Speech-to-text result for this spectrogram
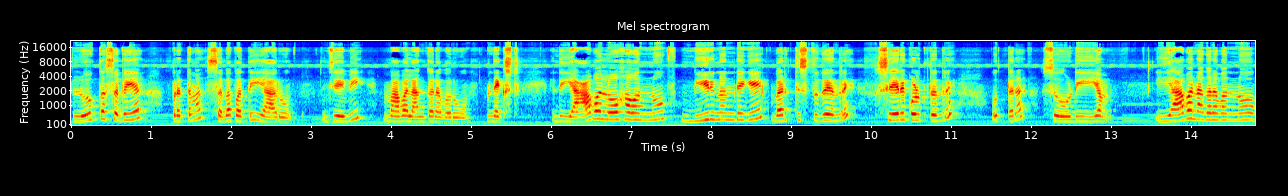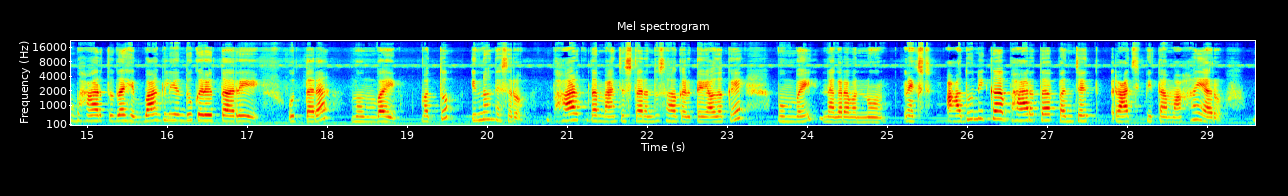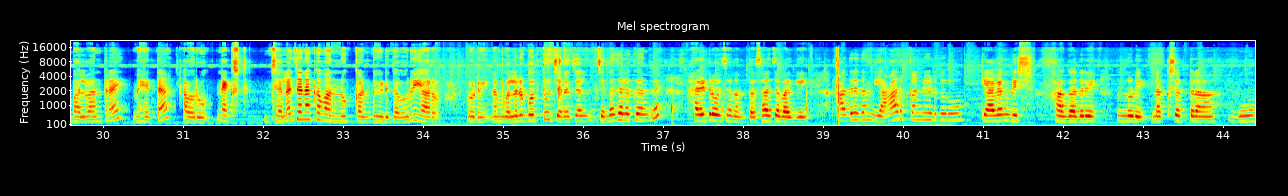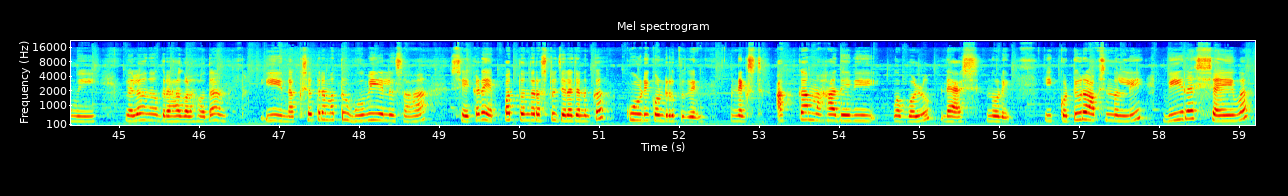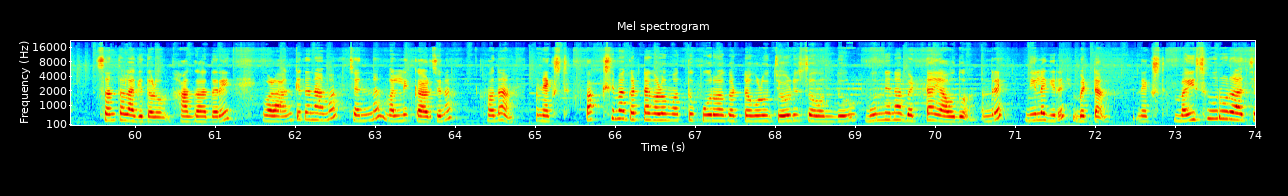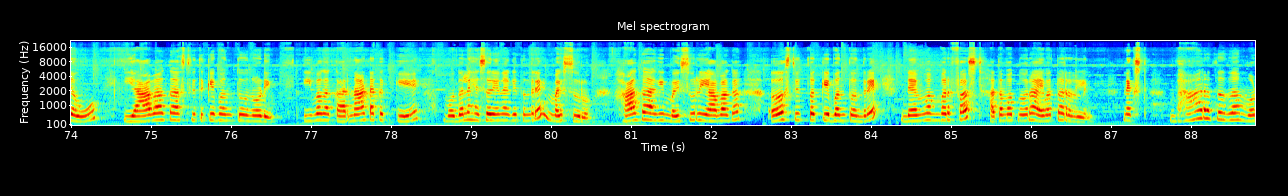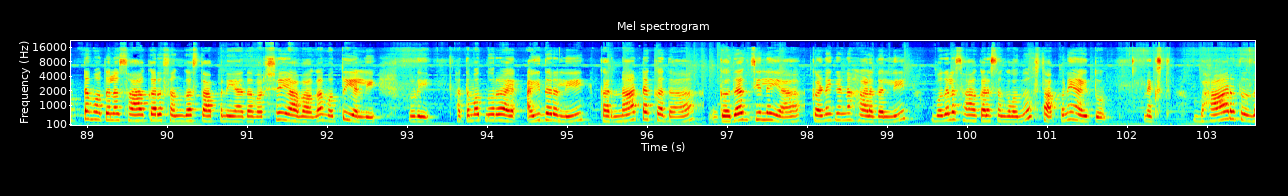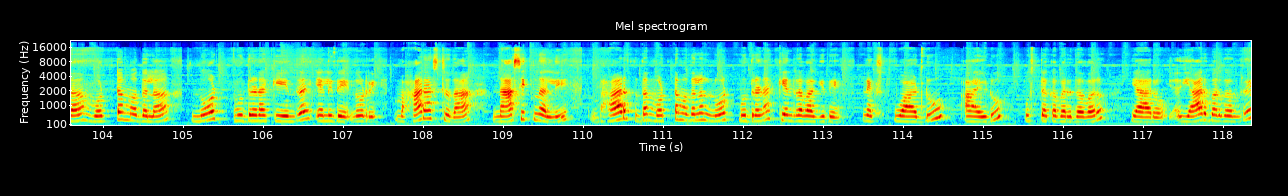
ಲೋಕಸಭೆಯ ಪ್ರಥಮ ಸಭಾಪತಿ ಯಾರು? ಜೆ ವಿ ಮಾವಲಾಂಕರ್ ಅವರು ನೆಕ್ಸ್ಟ್ ಇದು ಯಾವ ಲೋಹವನ್ನು ನೀರಿನೊಂದಿಗೆ ವರ್ತಿಸ್ತದೆ ಅಂದರೆ, ಸೇರಿಕೊಳ್ಳುತ್ತದೆ ಅಂದರೆ, ಉತ್ತರ ಸೋಡಿಯಂ. ಯಾವ ನಗರವನ್ನು ಭಾರತದ ಹೆಬ್ಬಾಗಿಲು ಎಂದು ಕರೆಯುತ್ತಾರೆ? ಉತ್ತರ, ಮುಂಬೈ. ಮತ್ತು ಇನ್ನೊಂದು ಹೆಸರು, ಭಾರತದ ಮ್ಯಾಂಚೆಸ್ಟರ್ ಎಂದು ಸಹ ಕರೆಯುತ್ತೇವೆ ಯಾವುದಕ್ಕೆ? ಮುಂಬೈ ನಗರವನ್ನು. ನೆಕ್ಸ್ಟ್, ಆಧುನಿಕ ಭಾರತ ಪಂಚಾಯತ್ ರಾಜ್ ಪಿತಾಮಹ ಯಾರು? ಬಲ್ವಂತ್ ರಾಯ್ ಮೆಹ್ತಾ ಅವರು. ನೆಕ್ಸ್ಟ್, ಜಲಜನಕವನ್ನು ಕಂಡುಹಿಡಿದವರು ಯಾರು? ನೋಡ್ರಿ, ನಮ್ಗೆಲ್ಲರಿಗೂ ಗೊತ್ತು ಜನಜಲ ಜನಜಲಕ ಅಂದರೆ ಹೈಡ್ರೋಜನ್ ಅಂತ ಸಹಜವಾಗಿ. ಆದರೆ ಇದನ್ನು ಯಾರು ಕಂಡು ಹಿಡಿದ್ರು ಕ್ಯಾವೆಂಗ್ ಡಿಶ್ ಹಾಗಾದರೆ ನೋಡಿ, ನಕ್ಷತ್ರ, ಭೂಮಿ ಇವೆಲ್ಲ ಗ್ರಹಗಳು ಹೌದಾ? ಈ ನಕ್ಷತ್ರ ಮತ್ತು ಭೂಮಿಯಲ್ಲೂ ಸಹ ಶೇಕಡ ಎಪ್ಪತ್ತೊಂದರಷ್ಟು ಜಲಜನಕ ಕೂಡಿಕೊಂಡಿರುತ್ತದೆ. ನೆಕ್ಸ್ಟ್ ಅಕ್ಕ ಮಹಾದೇವಿ ಒಬ್ಬಳು ಡ್ಯಾಶ್ ನೋಡಿ, ಈ ಕೊಟ್ಟಿರೋ ಆಪ್ಷನ್ನಲ್ಲಿ ವೀರಶೈವ ಸಂತಳಾಗಿದ್ದಳು. ಹಾಗಾದರೆ ಇವಳ ಅಂಕಿತ ನಾಮ ಚೆನ್ನ ಮಲ್ಲಿಕಾರ್ಜುನ ಹೌದಾ? ನೆಕ್ಸ್ಟ್ ಪಶ್ಚಿಮ ಘಟ್ಟಗಳು ಮತ್ತು ಪೂರ್ವ ಘಟ್ಟಗಳು ಜೋಡಿಸುವ ಒಂದು ಮುಂದಿನ ಬೆಟ್ಟ ಯಾವುದು? ಅಂದರೆ ನೀಲಗಿರಿ ಬೆಟ್ಟ. ನೆಕ್ಸ್ಟ್ ಮೈಸೂರು ರಾಜ್ಯವು ಯಾವಾಗ ಅಸ್ತಿತ್ವಕ್ಕೆ ಬಂತು ನೋಡಿ. ಇವಾಗ ಕರ್ನಾಟಕಕ್ಕೆ ಮೊದಲ ಹೆಸರು ಏನಾಗಿತ್ತು ಅಂದರೆ ಮೈಸೂರು. ಹಾಗಾಗಿ ಮೈಸೂರು ಯಾವಾಗ ಅಸ್ತಿತ್ವಕ್ಕೆ ಬಂತು ಅಂದರೆ ನವೆಂಬರ್ ಫಸ್ಟ್ ಹತ್ತೊಂಬತ್ತು ನೂರ ಐವತ್ತಾರರಲ್ಲಿ. ನೆಕ್ಸ್ಟ್ ಭಾರತದ ಮೊಟ್ಟ ಮೊದಲ ಸಹಕಾರ ಸಂಘ ಸ್ಥಾಪನೆಯಾದ ವರ್ಷ ಯಾವಾಗ ಮತ್ತು ಎಲ್ಲಿ? ನೋಡಿ ಹತ್ತೊಂಬತ್ತು ನೂರ ಐದರಲ್ಲಿ ಕರ್ನಾಟಕದ ಗದಗ ಜಿಲ್ಲೆಯ ಕಣಗಣ್ಣಹಾಳದಲ್ಲಿ ಮೊದಲ ಸಹಕಾರ ಸಂಘವನ್ನು ಸ್ಥಾಪನೆ ಆಯಿತು ನೆಕ್ಸ್ಟ್, ಭಾರತದ ಮೊಟ್ಟ ಮೊದಲ ನೋಟ್ ಮುದ್ರಣ ಕೇಂದ್ರ ಎಲ್ಲಿದೆ ನೋಡ್ರಿ. ಮಹಾರಾಷ್ಟ್ರದ ನಾಸಿಕ್ನಲ್ಲಿ ಭಾರತದ ಮೊಟ್ಟ ಮೊದಲ ನೋಟ್ ಮುದ್ರಣ ಕೇಂದ್ರವಾಗಿದೆ. ನೆಕ್ಸ್ಟ್ ವಾಡು ಆಯ್ಡು ಪುಸ್ತಕ ಬರೆದವರು ಯಾರು? ಯಾರು ಬರೆದು ಅಂದರೆ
